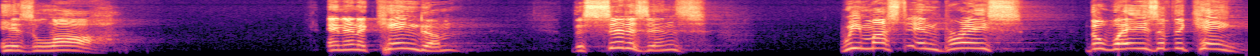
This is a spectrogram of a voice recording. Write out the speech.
is law. And in a kingdom, the citizens, we must embrace the ways of the king.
